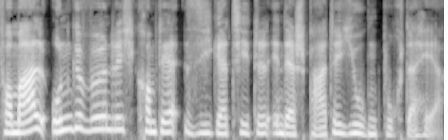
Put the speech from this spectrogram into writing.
Formal ungewöhnlich kommt der Siegertitel in der Sparte Jugendbuch daher.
